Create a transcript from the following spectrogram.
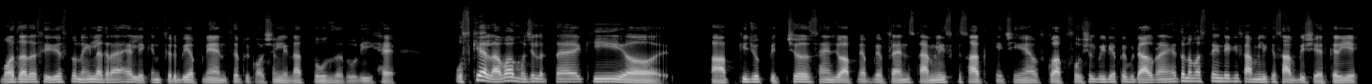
बहुत ज़्यादा सीरियस तो नहीं लग रहा है, लेकिन फिर भी अपने एंड से प्रिकॉशन लेना तो ज़रूरी है। उसके अलावा मुझे लगता है कि आपकी जो पिक्चर्स हैं, जो आपने अपने फ्रेंड्स फैमिलीज़ के साथ खींची हैं, उसको आप सोशल मीडिया पे भी डाल रहे हैं तो नमस्ते इंडिया की फैमिली के साथ भी शेयर करिए।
